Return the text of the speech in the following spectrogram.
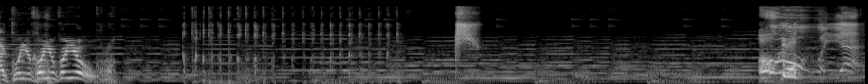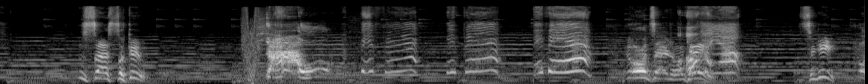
あ来いよ来いよ来いよ。おおいや。早速。ペペペペペおつやるオッケおはよー次。おお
